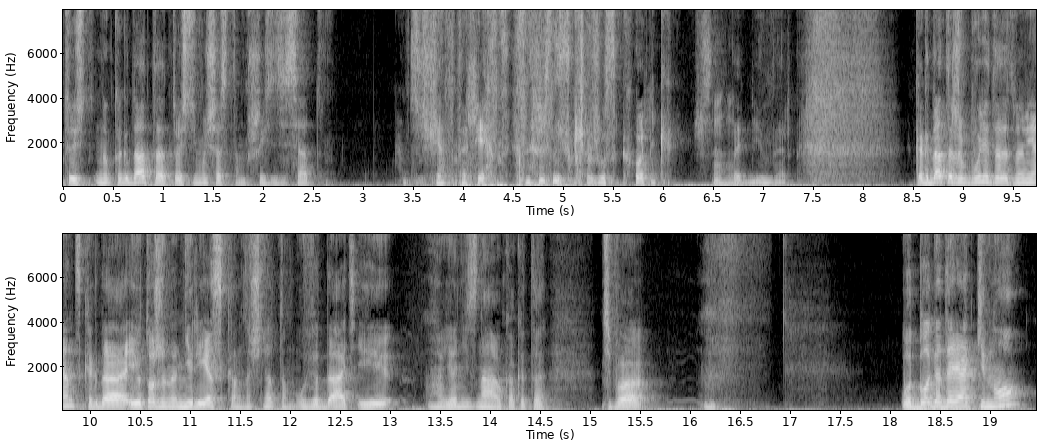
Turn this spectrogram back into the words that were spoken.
то есть, ну, когда-то, то есть ему сейчас там 60 с чем-то лет, даже не скажу сколько, 61, наверное. Когда-то же будет этот момент, когда и тоже на- не резко начнет там увядать, и а, я не знаю, как это, типа, вот благодаря кино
